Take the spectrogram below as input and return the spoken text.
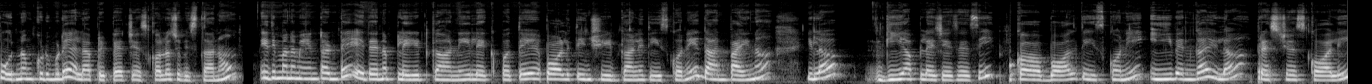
పూర్ణం కుడుముడు ఎలా ప్రిపేర్ చేసుకోవాలో చూపిస్తాను. ఇది మనం ఏంటంటే ఏదైనా ప్లేట్ కానీ లేకపోతే పాలిథిన్ షీట్ కానీ తీసుకొని దానిపైన ఇలా గీ అప్లై చేసేసి ఒక బాల్ తీసుకొని ఈవెన్గా ఇలా ప్రెస్ చేసుకోవాలి.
